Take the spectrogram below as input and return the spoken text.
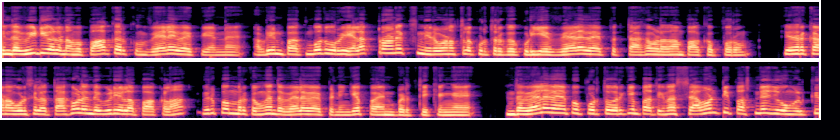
இந்த வீடியோவில் நம்ம பார்க்க இருக்கும் வேலைவாய்ப்பு என்ன? அப்படின்னு பார்க்கும்போது, ஒரு எலக்ட்ரானிக்ஸ் நிறுவனத்தில் கொடுத்துருக்கக்கூடிய வேலைவாய்ப்பு தகவலை தான் பார்க்க போகிறோம் இதற்கான ஒரு சில தகவல் இந்த வீடியோவில் பார்க்கலாம். விருப்பம் இருக்கவங்க இந்த வேலைவாய்ப்பை நீங்கள் பயன்படுத்திக்கங்க. இந்த வேலைவாய்ப்பை பொறுத்த வரைக்கும் பார்த்தீங்கன்னா, 70% உங்களுக்கு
